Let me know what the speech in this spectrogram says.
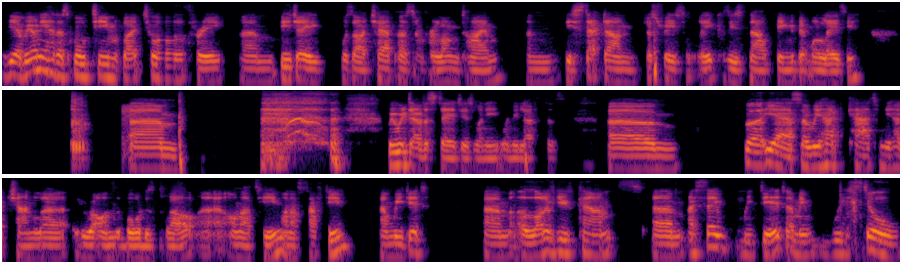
yeah, we only had a small team of like two or three. Um, BJ was our chairperson for a long time and he stepped down just recently because he's now being a bit more lazy. Um, we were devastated when he when he left us. Um, but yeah, so we had Kat and we had Chandler who were on the board as well uh, on our team, on our staff team, and we did um, a lot of youth camps. Um, I say we did. I mean, we still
